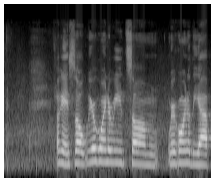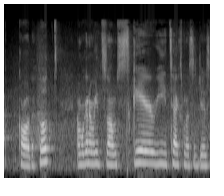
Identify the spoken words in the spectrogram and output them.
okay, so we are going to read some. We're going to the app called Hooked, and we're gonna read some scary text messages.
